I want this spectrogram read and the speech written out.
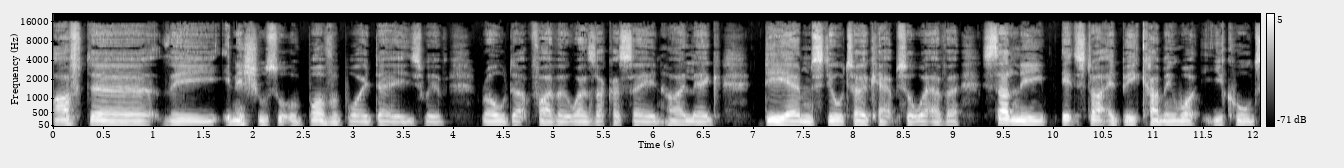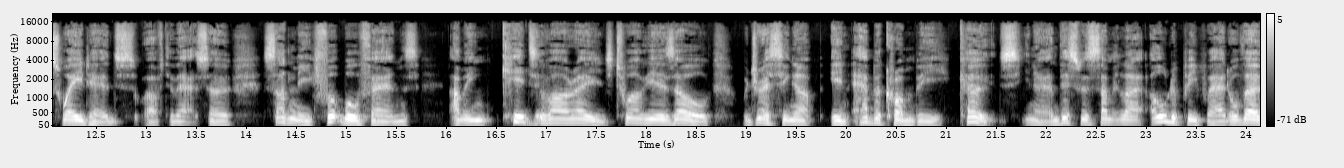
after the initial sort of bother boy days with rolled up 501s, like I say, in high leg DM steel toe caps or whatever, suddenly it started becoming what you called suede heads after that. So suddenly football fans, I mean, kids of our age, 12 years old, were dressing up in Abercrombie coats, you know, and this was something like older people had, although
